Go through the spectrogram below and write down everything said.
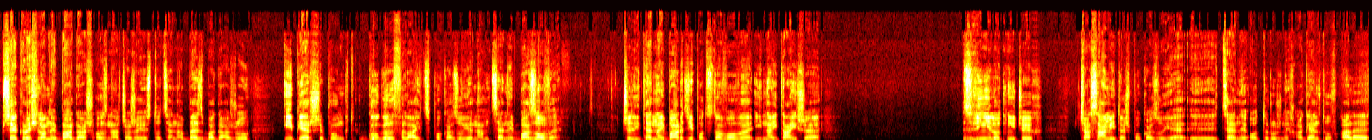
Przekreślony bagaż oznacza, że jest to cena bez bagażu. I pierwszy punkt, Google Flights pokazuje nam ceny bazowe czyli te najbardziej podstawowe i najtańsze z linii lotniczych. Czasami też pokazuje y, ceny od różnych agentów, ale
